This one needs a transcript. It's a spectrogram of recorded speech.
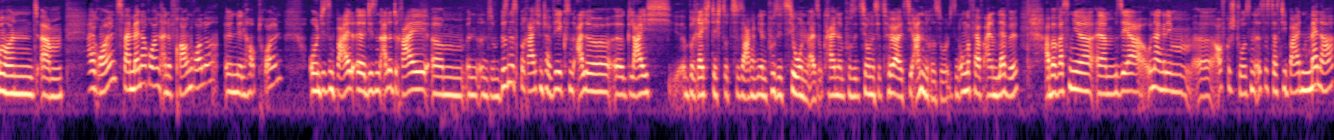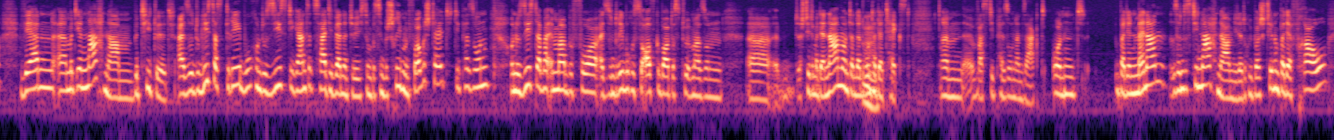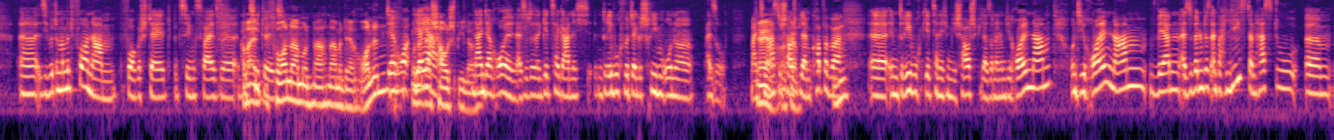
Und ähm, drei Rollen, zwei Männerrollen, eine Frauenrolle in den Hauptrollen. Und die sind beide, äh, die sind alle drei ähm, in, in so einem Businessbereich unterwegs und alle äh, gleichberechtigt sozusagen in ihren Positionen. Also keine Position ist jetzt höher als die andere so. Die sind ungefähr auf einem Level. Aber was mir ähm, sehr unangenehm äh, aufgestoßen ist, ist, dass die beiden Männer werden äh, mit ihren Nachnamen betitelt. Also du liest das Drehbuch und du siehst die ganze Zeit, die werden natürlich so ein bisschen beschrieben und vorgestellt, die Personen. Und du siehst aber immer bevor, also so ein Drehbuch ist so aufgebaut, dass du immer so ein, äh, da steht immer der Name und dann darunter der Text, ähm, was die Person dann sagt. Und bei den Männern sind es die Nachnamen, die da drüber stehen. Und bei der Frau, äh, sie wird immer mit Vornamen vorgestellt, beziehungsweise aber betitelt. Vorname und Nachname der Rollen Der Ro oder ja, ja. der Schauspieler? Nein, der Rollen. Also da geht es ja gar nicht. Ein Drehbuch wird ja geschrieben ohne. Also manchmal Ja, hast du okay. Schauspieler im Kopf, aber Mhm. äh, im Drehbuch geht es ja nicht um die Schauspieler, sondern um die Rollennamen. Und die Rollennamen werden, also wenn du das einfach liest, dann hast du. Ähm,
